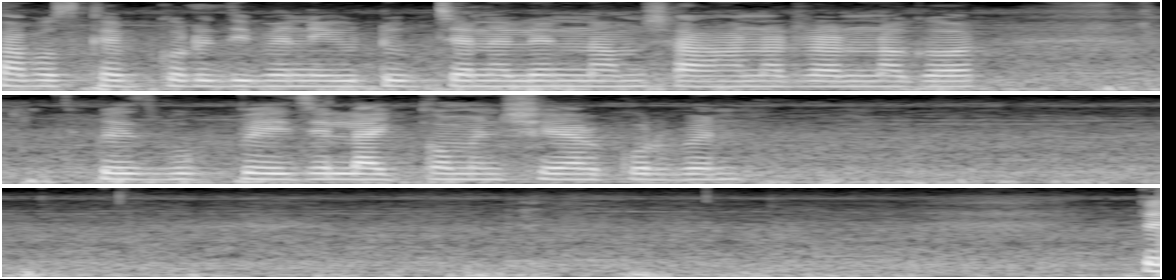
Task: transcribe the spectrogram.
সাবস্ক্রাইব করে দিবেন। ইউটিউব চ্যানেলের নাম শাহানার রান্নাঘর। ফেসবুক পেজে লাইক, কমেন্ট, শেয়ার করবেন। তো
